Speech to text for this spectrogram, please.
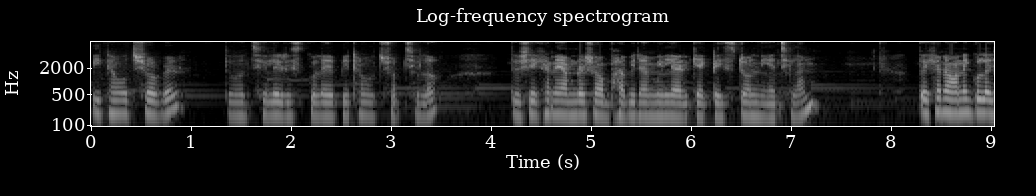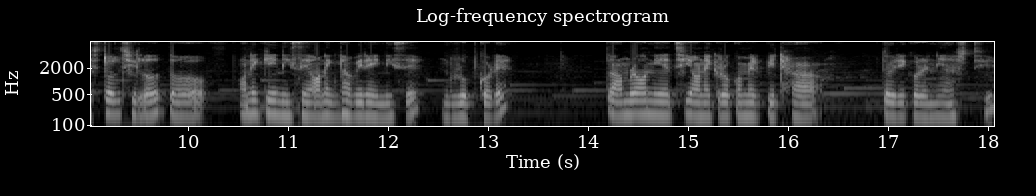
পিঠা উৎসবের। তো ছেলের স্কুলে পিঠা উৎসব ছিল। তো সেখানে আমরা সব ভাবিরা মিলে আর কি একটা স্টল নিয়েছিলাম। তো এখানে অনেকগুলো স্টল ছিল। তো অনেকেই নিছে, অনেক ভাবিরাই নিছে গ্রুপ করে। তো আমরাও নিয়েছি অনেক রকমের পিঠা তৈরি করে নিয়ে আসছি।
